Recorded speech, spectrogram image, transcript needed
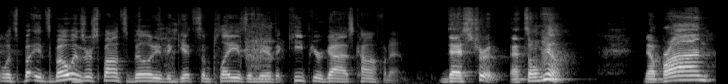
Well, it's it's Bowen's responsibility to get some plays in there that keep your guys confident. That's true. That's on him. Now, Brian,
